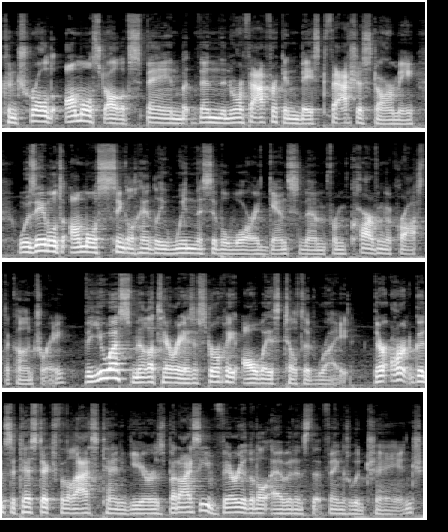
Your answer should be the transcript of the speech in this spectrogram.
controlled almost all of Spain, but then the North African based fascist army was able to almost single handedly win the Civil War against them from carving across the country. The US military has historically always tilted right. There aren't good statistics for the last 10 years, but I see very little evidence that things would change.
